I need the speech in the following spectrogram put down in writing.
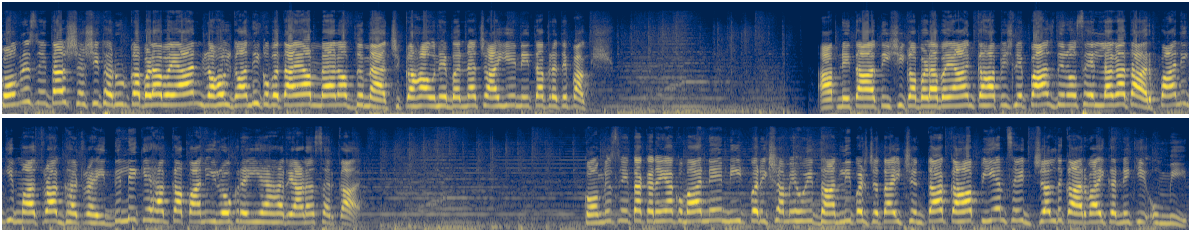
कांग्रेस नेता शशि थरूर का बड़ा बयान। राहुल गांधी को बताया मैन ऑफ़ द मैच कहा, उन्हें बनना चाहिए नेता प्रतिपक्ष। आप नेता आतिशी का बड़ा बयान कहा, पिछले पाँच दिनों से लगातार पानी की मात्रा घट रही। दिल्ली के हक का पानी रोक रही है हरियाणा सरकार। कांग्रेस नेता कन्हैया कुमार ने नीट परीक्षा में हुई धांधली पर जताई चिंता, कहा पीएम से जल्द कार्रवाई करने की उम्मीद।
